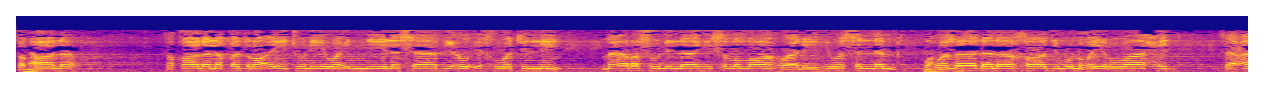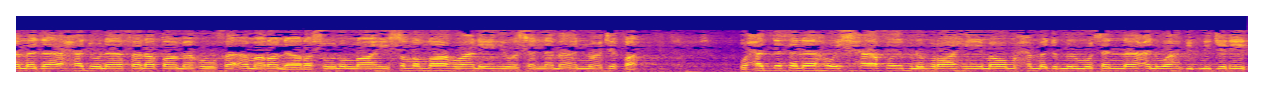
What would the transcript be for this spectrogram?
فقال نعم. فقال لقد رأيتني وإني لسابع إخوة لي مع رسول الله صلى الله عليه وسلم وما لنا خادم غير واحد. فعمد أحدنا فلطمه فأمرنا رسول الله صلى الله عليه وسلم أن نعتقه. وحدثناه إسحاق بن إبراهيم ومحمد بن المثنى عن وهب بن جرير.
